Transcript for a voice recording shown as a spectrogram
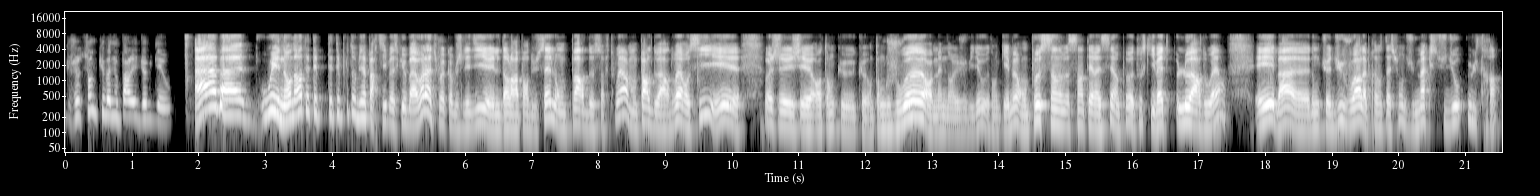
je sens que tu vas nous parler de jeux vidéo. Ah bah oui, non, non, t'étais, étais plutôt bien parti parce que bah voilà, tu vois, comme je l'ai dit dans le rapport du sel, on parle de software, mais on parle de hardware aussi, et ouais, j'ai, en tant que, en tant que joueur, même dans les jeux vidéo, en tant que gamer, on peut s'intéresser un peu à tout ce qui va être le hardware, et bah euh, donc tu as dû voir la présentation du Mac Studio Ultra.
